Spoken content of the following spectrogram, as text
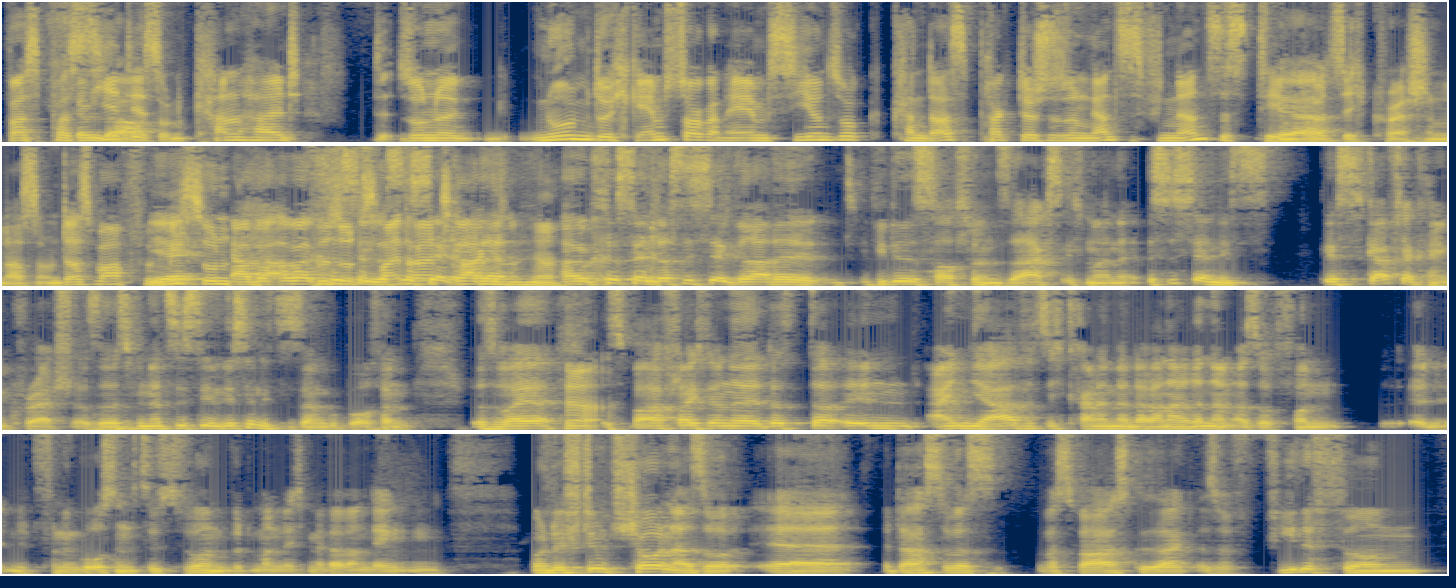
was passiert ist und kann halt so eine, nur durch GameStop und AMC und so, kann das praktisch so ein ganzes Finanzsystem ja. plötzlich crashen lassen. Und das war für yeah, mich so ein, aber, aber für Christian, so zwei, drei ja Tage. Grade, ja. Aber Christian, das ist ja gerade, wie du es auch schon sagst, ich meine, es ist ja nichts, es gab ja keinen Crash. Also das Finanzsystem ist ja nicht zusammengebrochen. Das war ja, ja. das war vielleicht eine, das, da, in einem Jahr wird sich keiner mehr daran erinnern. Also von, von den großen Institutionen wird man nicht mehr daran denken. Und es stimmt schon, also äh, da hast du was, was war es gesagt. Also viele Firmen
